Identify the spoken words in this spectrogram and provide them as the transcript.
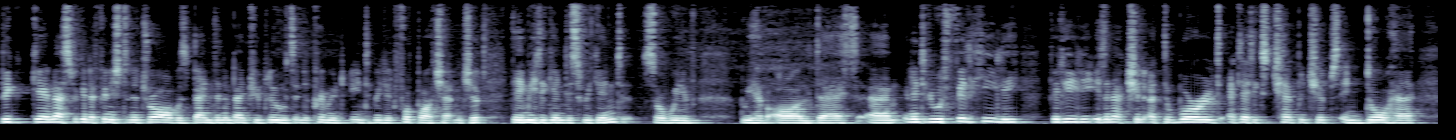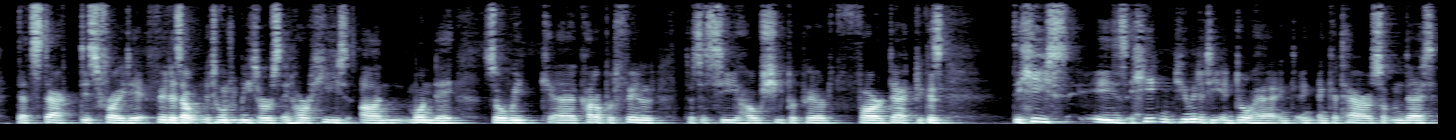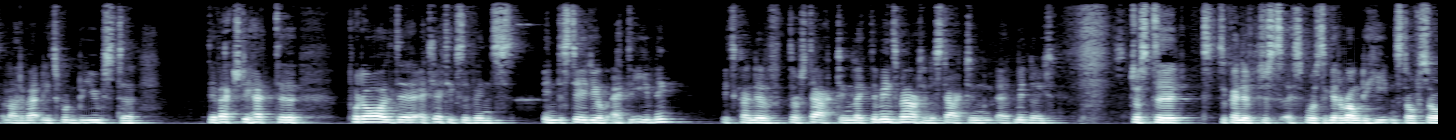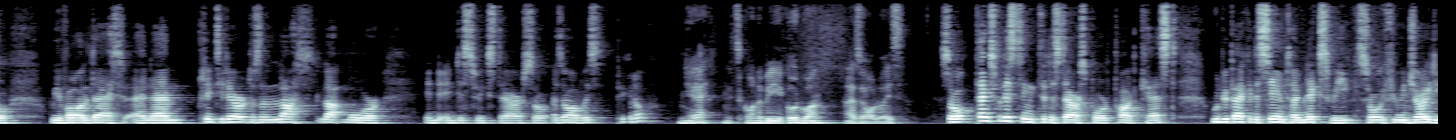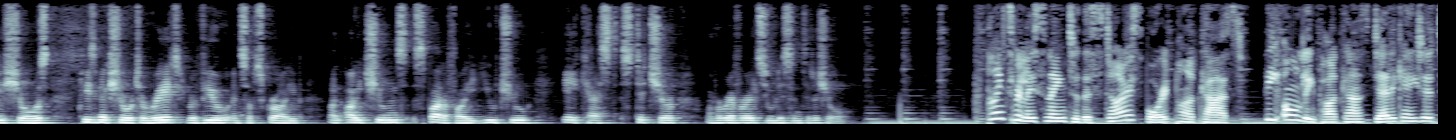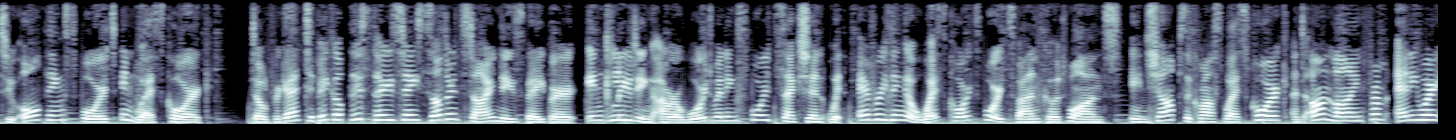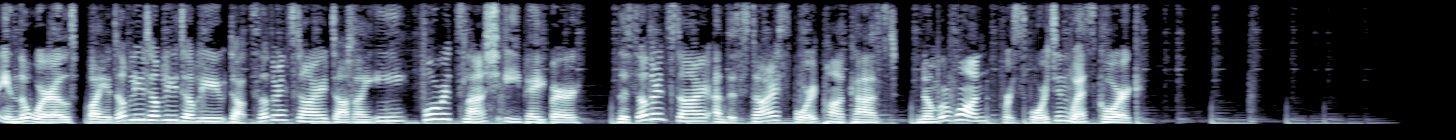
big game last weekend that finished in a draw was Bandon and Bantry Blues in the Premier Intermediate Football Championship. They meet again this weekend, so we've we have all that. Um, an interview with Phil Healy. Phil Healy is in action at the World Athletics Championships in Doha that start this Friday. Phil is out in the 200 metres in her heat on Monday, so we uh, caught up with Phil just to see how she prepared for that because the heat is heat and humidity in Doha and, Qatar is something that a lot of athletes wouldn't be used to. They've actually had to put all the athletics events in the stadium at the evening. It's kind of they're starting like the men's marathon is starting at midnight, just to to kind of just I suppose to get around the heat and stuff. So we've all that and um, plenty there. There's a lot lot more in in this week's star. So as always, pick it up. Yeah, it's going to be a good one as always. So, thanks for listening to the Star Sport podcast. We'll be back at the same time next week. So, if you enjoy these shows, please make sure to rate, review, and subscribe on iTunes, Spotify, YouTube, Acast, Stitcher, or wherever else you listen to the show. Thanks for listening to the Star Sport podcast, the only podcast dedicated to all things sport in West Cork. Don't forget to pick up this Thursday's Southern Star newspaper, including our award winning sports section with everything a West Cork sports fan could want. In shops across West Cork and online from anywhere in the world via www.southernstar.ie forward slash e paper. The Southern Star and the Star Sport Podcast, number one for sport in West Cork.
